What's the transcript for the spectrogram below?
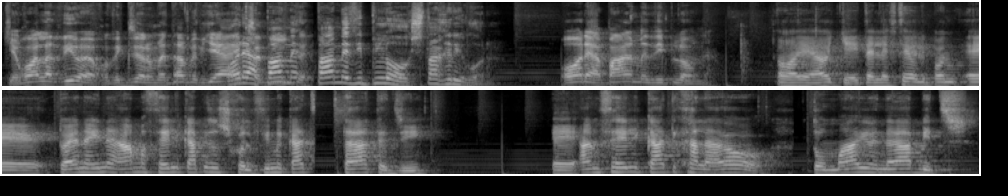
Και εγώ άλλα δύο έχω. Δεν ξέρω μετά, παιδιά. Ωραία, πάμε, πάμε διπλό, στα γρήγορα. Ωραία, πάμε με διπλό, ναι. Ωραία, OK. Okay. Τελευταίο λοιπόν. Ε, το ένα είναι άμα θέλει κάποιος να ασχοληθεί με κάτι strategy ε, αν θέλει κάτι χαλαρό, το Mario Rabbids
